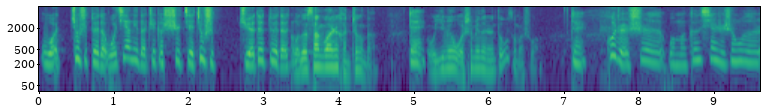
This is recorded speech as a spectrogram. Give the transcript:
我就是对的，我建立的这个世界就是绝对对的。我的三观是很正的。对我因为我身边的人都这么说。对，或者是我们跟现实生活的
